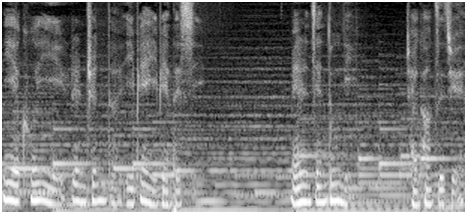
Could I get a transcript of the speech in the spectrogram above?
你也可以认真的一遍一遍的洗，没人监督你。全靠自觉，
